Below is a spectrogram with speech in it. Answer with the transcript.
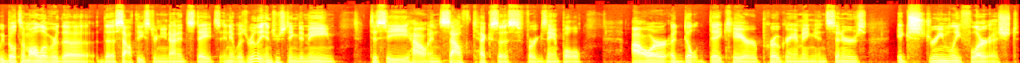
We built them all over the the southeastern United States, and it was really interesting to me to see how in South Texas, for example, our adult daycare programming and centers extremely flourished,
